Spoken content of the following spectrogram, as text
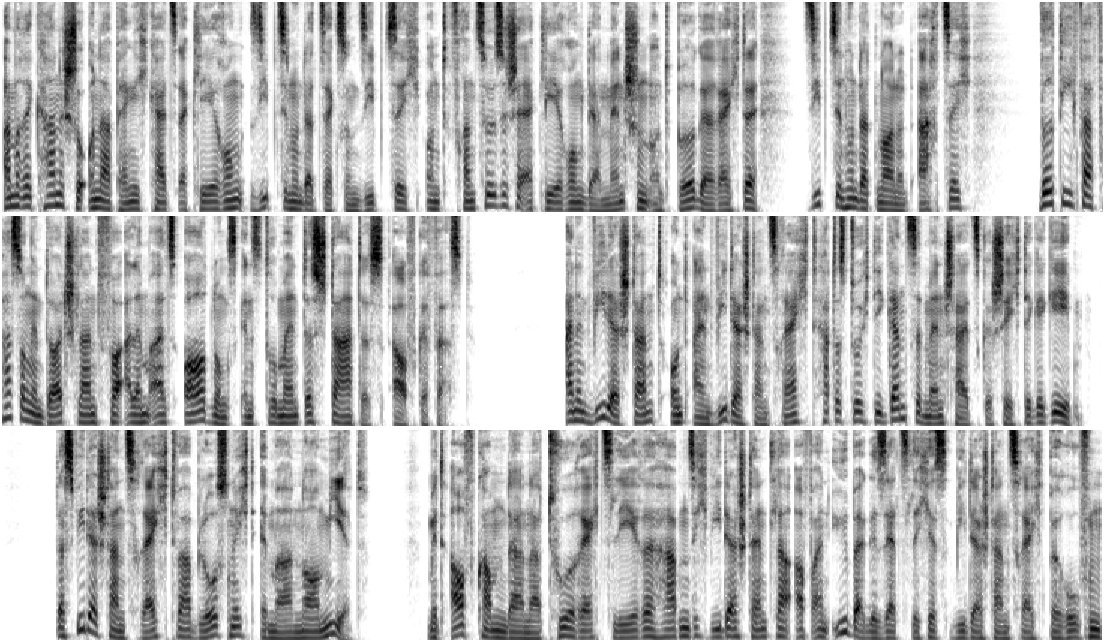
Amerikanische Unabhängigkeitserklärung 1776 und Französische Erklärung der Menschen und Bürgerrechte 1789 wird die Verfassung in Deutschland vor allem als Ordnungsinstrument des Staates aufgefasst. Einen Widerstand und ein Widerstandsrecht hat es durch die ganze Menschheitsgeschichte gegeben. Das Widerstandsrecht war bloß nicht immer normiert mit aufkommender Naturrechtslehre haben sich Widerständler auf ein übergesetzliches Widerstandsrecht berufen,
